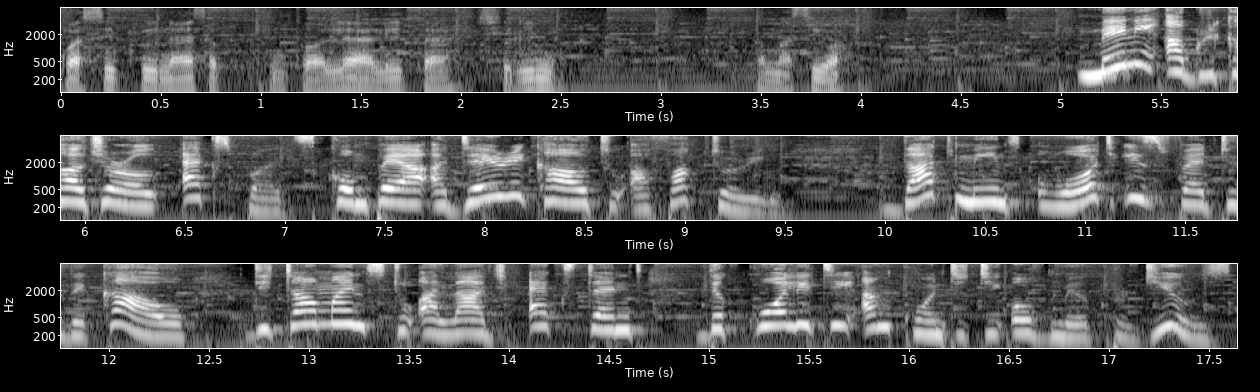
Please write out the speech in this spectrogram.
kwa siku inaweza kumtolea lita ishirini ya maziwa. Many agricultural experts compare a dairy cow to a factory. That means what is fed to the cow determines to a large extent the quality and quantity of milk produced.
